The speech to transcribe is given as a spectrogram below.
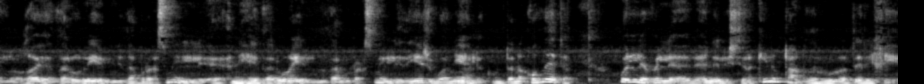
الغاية الضرورية للنظام الرأسمالي النهاية الضرورية للنظام الرأسمالي الذي يجب أن يهلك من تناقضاته وإلا لأن الاشتراكية لم تعد ضرورة تاريخية.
